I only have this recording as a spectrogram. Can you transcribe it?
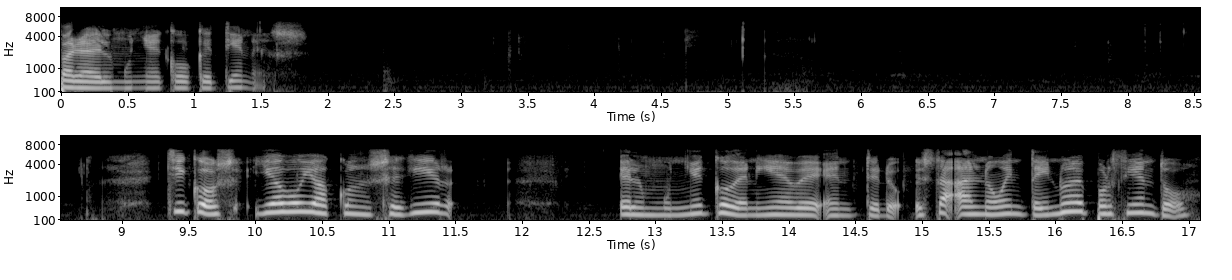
para el muñeco que tienes. Chicos, ya voy a conseguir el muñeco de nieve entero. Está al 99%.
